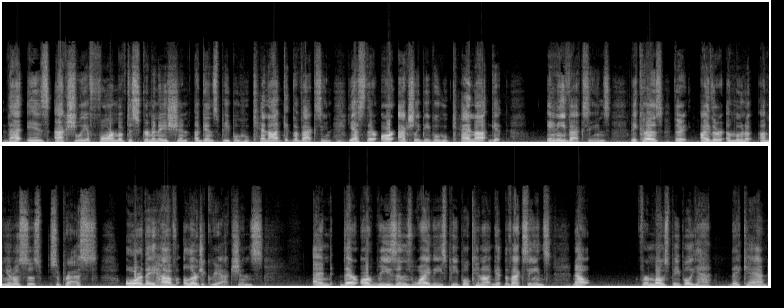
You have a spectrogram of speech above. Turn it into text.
that is actually a form of discrimination against people who cannot get the vaccine. Yes, there are actually people who cannot get any vaccines because they're either immunosuppressed or they have allergic reactions and there are reasons why these people cannot get the vaccines. Now, for most people, yeah, they can.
